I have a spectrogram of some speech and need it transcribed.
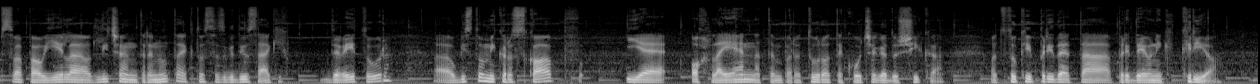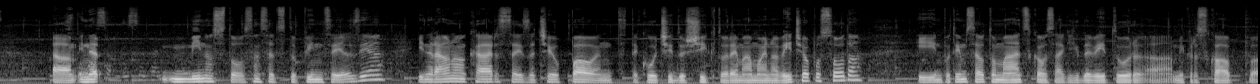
sva pa ujela odličen trenutek, to se zgodi vsakih 9 ur. V bistvu mikroskop je ohlajen na temperaturo tekočega dušika od tukaj pride ta pridevnik krijo. Um, in minus 180 stopinj Celzija, in ravno kar se je začel polniti tekoči dušik, torej imamo eno večjo posodo, in potem se avtomatsko vsakih 9 ur uh, mikroskop uh,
